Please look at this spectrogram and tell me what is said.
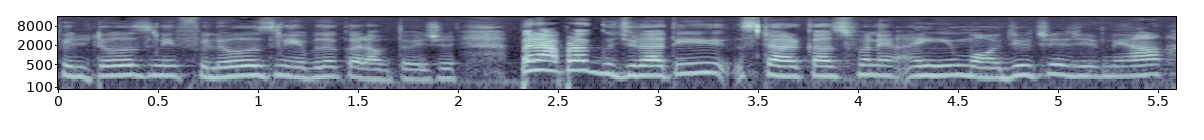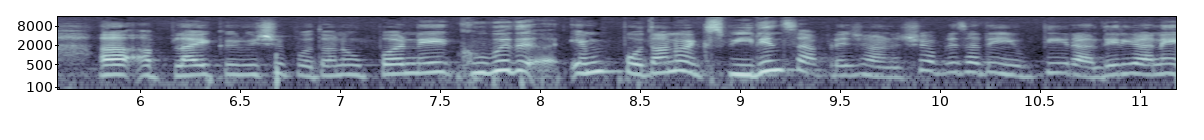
ફિલ્ટર્સ ને ફિલર્સ ને એ બધા કરાવતો હોય છે. પણ આપણા ગુજરાતી સ્ટારકાસ્ટ પણ અહીં મોજૂદ છે જેમણે આ અપ્લાય કર્યું છે પોતાના ઉપર ને ખૂબ જ, એમ પોતાનો એક્સપિરિયન્સ આપણે જાણીશું. આપણી સાથે યુક્તિ રાંદેરી અને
